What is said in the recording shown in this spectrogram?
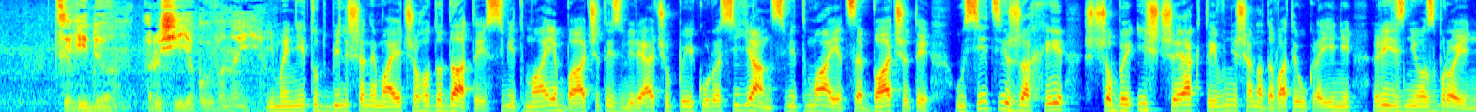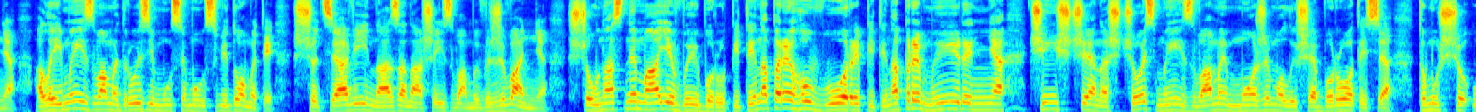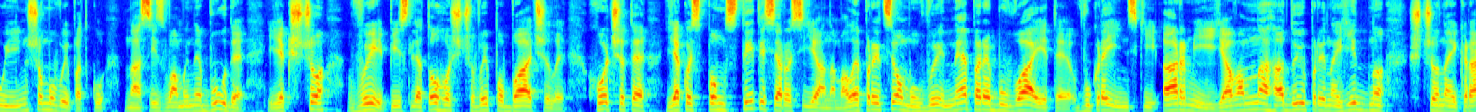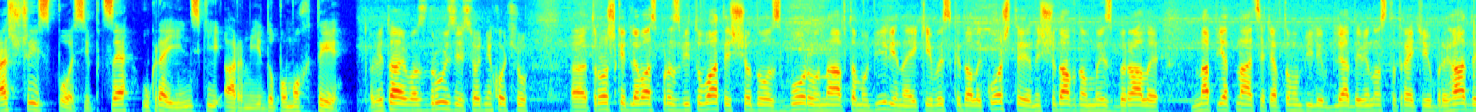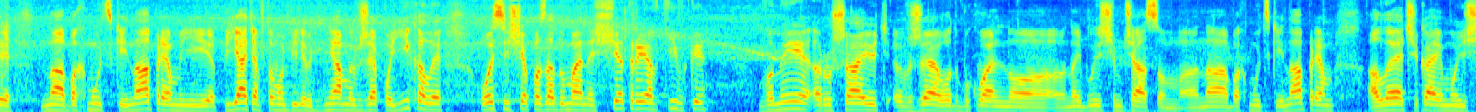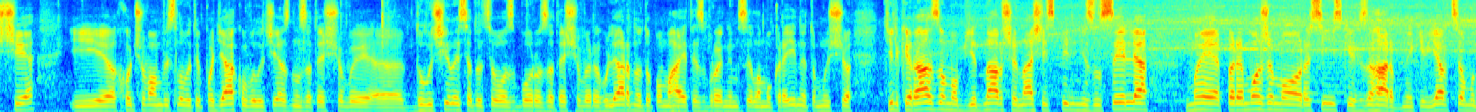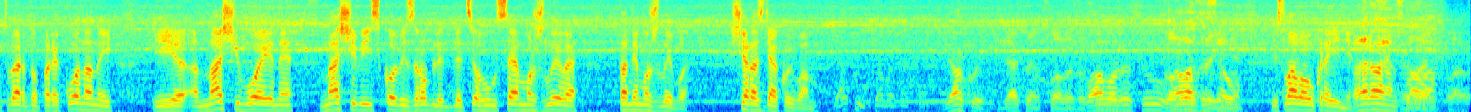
Це відео Росії, якою вона є. І мені тут більше немає чого додати. Світ має бачити звірячу пику росіян. Світ має це бачити. Усі ці жахи, щоби іще активніше надавати Україні різні озброєння. Але і ми із вами, друзі, мусимо усвідомити, що ця війна за наше із вами виживання, що у нас немає вибору піти на переговори, піти на примирення чи ще на щось. Ми із вами можемо лише боротися, тому що у іншому випадку нас із вами не буде. І якщо ви після того, що ви побачили, хочете якось помститися росіянам, але при цьому ви не перебуваєте в українській армії, я вам нагадую принагідно, що найкращий спосіб це українській армії допомогти. Вітаю вас, друзі. Сьогодні хочу е, трошки для вас прозвітувати щодо збору на автомобілі, на які ви скидали кошти. Нещодавно ми збирали на 15 автомобілів для 93-ї бригади на Бахмутський напрям. І 5 автомобілів днями вже поїхали. Ось іще позаду мене ще три автівки. Вони рушають вже от буквально найближчим часом е, на Бахмутський напрям, але чекаємо іще. І хочу вам висловити подяку величезну за те, що ви е, долучилися до цього збору, за те, що ви регулярно допомагаєте Збройним силам України, тому що тільки разом, об'єднавши наші спільні зусилля, ми переможемо російських загарбників. Я в цьому твердо переконаний. І наші воїни, наші військові зроблять для цього усе можливе та неможливе. Ще раз дякую вам. Дякую. дякую. слава Слава ЗСУ. Слава ЗСУ. І слава Україні! Героям слава.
